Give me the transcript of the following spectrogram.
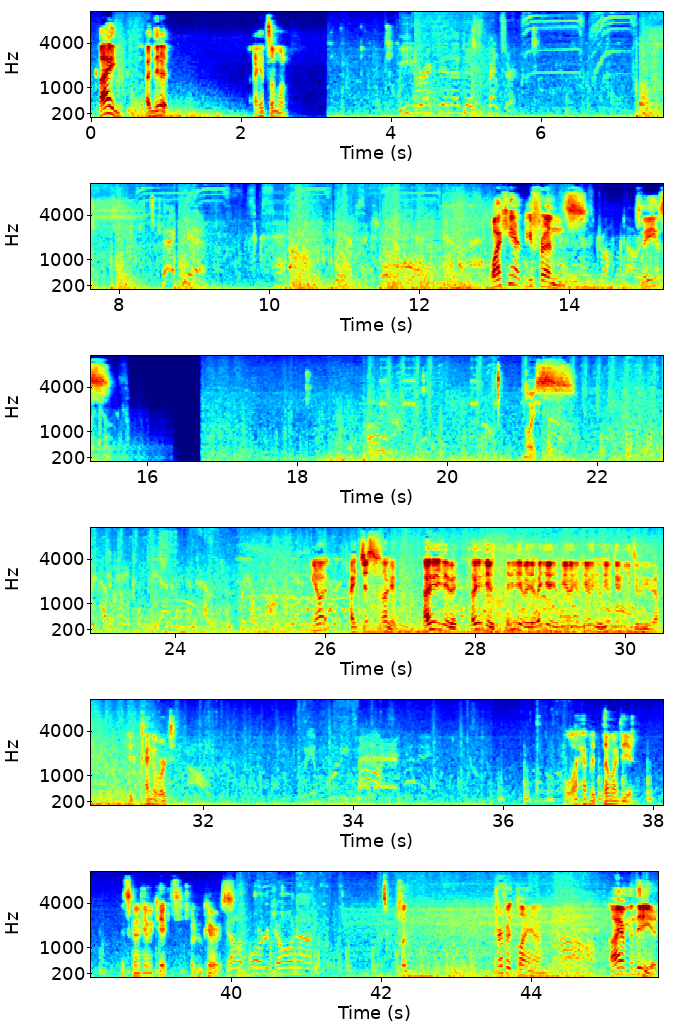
I I did it. I hit someone. Erecting a dispenser. Heck yeah. Why can't be friends? Please? Nice. You know what? I just fucking. How did you do it? How did you do it? How did you do it? How did you do it? How did you do it? How did you do it? It kind of worked. Well, I have a dumb idea. It's gonna get me kicked, but who cares? Teleporter going up. Put perfect plan. I am an idiot.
